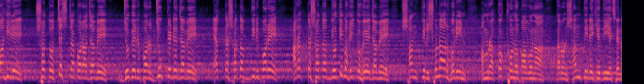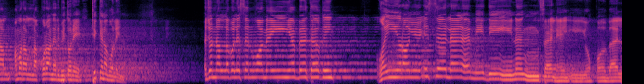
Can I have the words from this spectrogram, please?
বাহিরে শত চেষ্টা করা যাবে, যুগের পর যুগ কেটে যাবে, একটা শতাব্দীর পরে আরেকটা শতাব্দী অতিবাহিত হয়ে যাবে। শান্তির সোনার হরিণ আমরা কখনো পাবো না, কারণ শান্তি রেখে দিয়েছেন আমার আল্লাহ কোরআনের ভিতরে। ঠিক কিনা বলেন? এজন্য আল্লাহ বলেছেন غير الإسلام دينا فلن يقبل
